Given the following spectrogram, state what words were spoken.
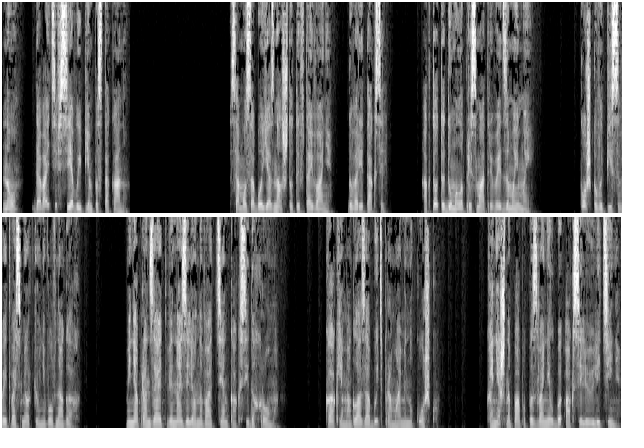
«Ну, давайте все выпьем по стакану». «Само собой, я знал, что ты в Тайване», — говорит Аксель. «А кто, ты думала, присматривает за Мэй-Мэй?» Кошка выписывает восьмерки у него в ногах. Меня пронзает вина зеленого оттенка оксида хрома. Как я могла забыть про мамину кошку? Конечно, папа позвонил бы Акселю или Тине.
